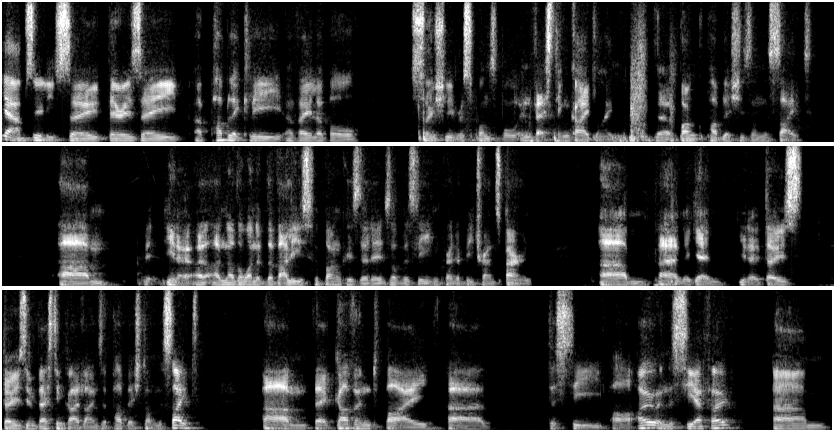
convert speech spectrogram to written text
Yeah, absolutely. So there is a, a publicly available socially responsible investing guideline that Bunq publishes on the site. Um, you know, a, another one of the values for Bunq is that it's obviously incredibly transparent. Um, and again, you know, those those investing guidelines are published on the site. Um, they're governed by uh, the CRO and the CFO. Um,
